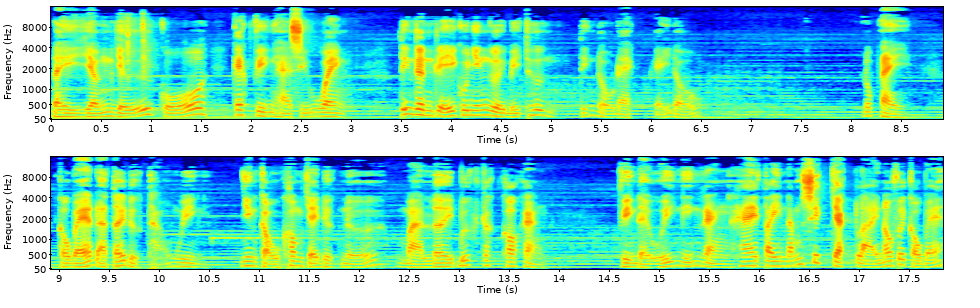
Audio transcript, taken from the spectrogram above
đầy giận dữ của các viên hạ sĩ quan, tiếng rên rỉ của những người bị thương, tiếng đồ đạc gãy đổ. Lúc này, cậu bé đã tới được Thảo Nguyên, nhưng cậu không chạy được nữa mà lơi bước rất khó khăn. Viên đại úy nghiến răng hai tay nắm siết chặt lại nói với cậu bé.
